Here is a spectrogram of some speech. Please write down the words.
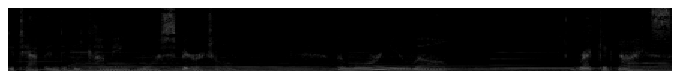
You tap into becoming more spiritual, the more you will recognize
